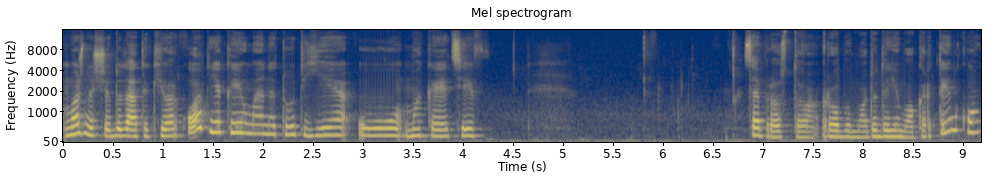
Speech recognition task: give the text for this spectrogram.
Можна ще додати QR-код, який у мене тут є у макеті. Це просто робимо, додаємо картинку.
